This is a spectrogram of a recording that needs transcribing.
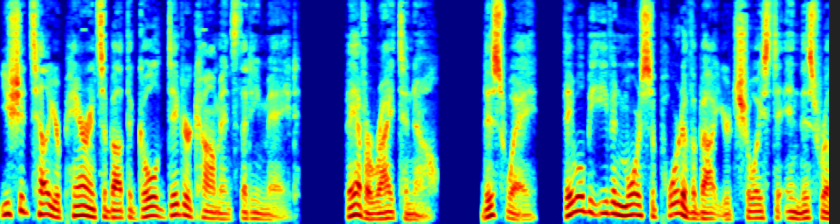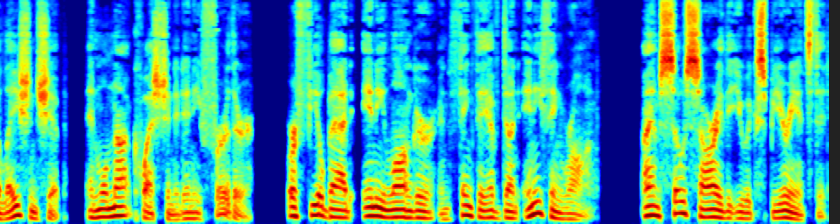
you should tell your parents about the gold digger comments that he made. They have a right to know. This way, they will be even more supportive about your choice to end this relationship and will not question it any further or feel bad any longer and think they have done anything wrong. I am so sorry that you experienced it,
